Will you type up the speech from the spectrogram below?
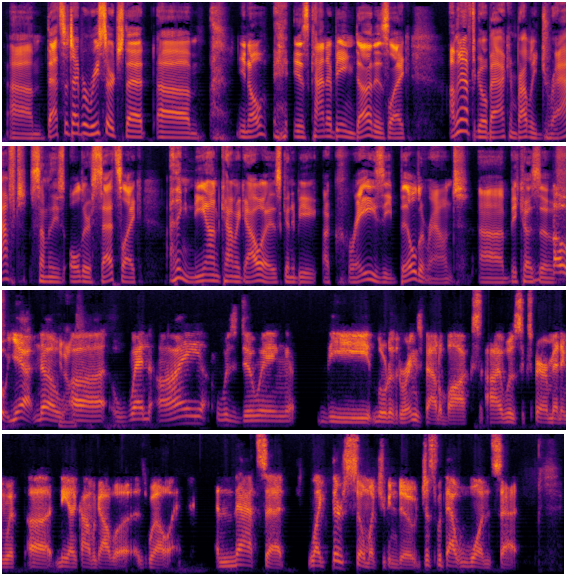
um, that's the type of research that um, you know is kind of being done is like i'm gonna have to go back and probably draft some of these older sets like i think neon kamigawa is going to be a crazy build around uh, because of Oh yeah, no. You know. Uh, when I was doing the Lord of the Rings battle box, I was experimenting with uh, Neon Kamigawa as well, and that set, like, there's so much you can do just with that one set.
